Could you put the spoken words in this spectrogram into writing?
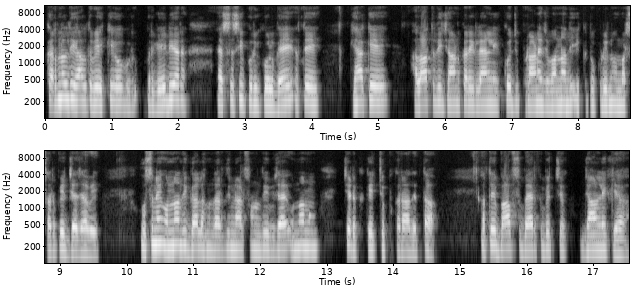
ਕਰਨਲ ਦੀ ਹਾਲਤ ਵੇਖ ਕੇ ਉਹ ਬਰ- ਬ੍ਰਿਗੇਡੀਅਰ ਐਸਸੀ ਪੁਰੀ ਕੋਲ ਗਏ ਅਤੇ ਕਿਹਾ ਕਿ ਹਾਲਾਤ ਦੀ ਜਾਣਕਾਰੀ ਲੈਣ ਲਈ ਕੁਝ ਪੁਰਾਣੇ ਜਵਾਨਾਂ ਦੀ ਇੱਕ ਟੁਕੜੀ ਨੂੰ ਅੰਮ੍ਰਿਤਸਰ ਭੇਜਿਆ ਜਾਵੇ। ਉਸਨੇ ਉਹਨਾਂ ਦੀ ਗੱਲ ਹਮਦਰਦੀ ਨਾਲ ਸੁਣਨ ਦੀ ਬਜਾਏ ਉਹਨਾਂ ਨੂੰ ਝਿੜਕ ਕੇ ਚੁੱਪ ਕਰਾ ਦਿੱਤਾ ਅਤੇ ਵਾਪਸ ਬੈਰਕ ਵਿੱਚ ਜਾਣ ਲਈ ਕਿਹਾ।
